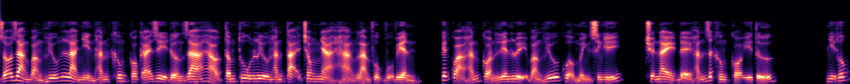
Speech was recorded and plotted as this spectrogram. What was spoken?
rõ ràng bằng hữu là nhìn hắn không có cái gì đường ra hảo tâm thu lưu hắn tại trong nhà hàng làm phục vụ viên, kết quả hắn còn liên lụy bằng hữu của mình sinh ý, chuyện này để hắn rất không có ý tứ. Nhị thúc,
